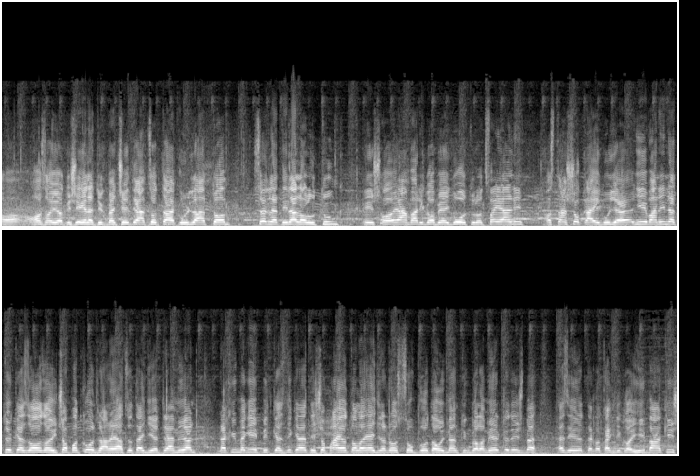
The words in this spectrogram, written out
a hazaiak is életük meccsét játszották, úgy láttam. Szögletén elaludtunk, és a Jánvári Gabi egy gólt tudott fejelni, aztán sokáig ugye nyilván innentől kezdve a hazai csapat kontrára játszott egyértelműen, nekünk meg építkezni kellett, és a pályatalaj egyre rosszabb volt, ahogy mentünk bele a mérkőzésbe, ezért jöttek a technikai hibák is,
